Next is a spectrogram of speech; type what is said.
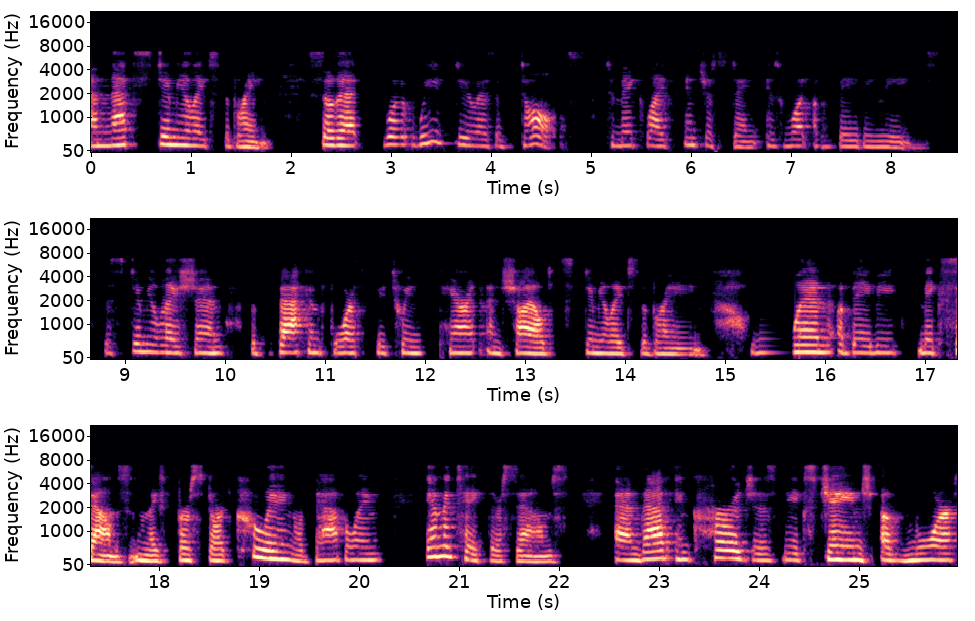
and that stimulates the brain. So that what we do as adults to make life interesting is what a baby needs. The stimulation, the back and forth between parent and child stimulates the brain. When a baby makes sounds, when they first start cooing or babbling, imitate their sounds. And that encourages the exchange of more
